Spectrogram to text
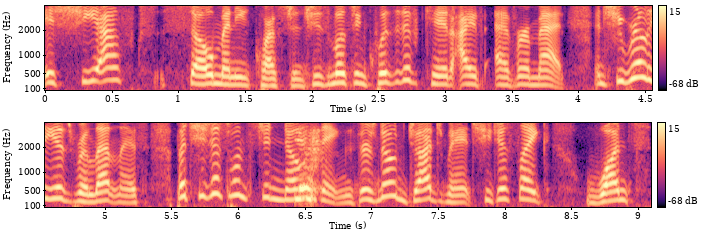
is she asks so many questions. She's the most inquisitive kid I've ever met. And she really is relentless, but she just wants to know things. There's no judgment. She just like wants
